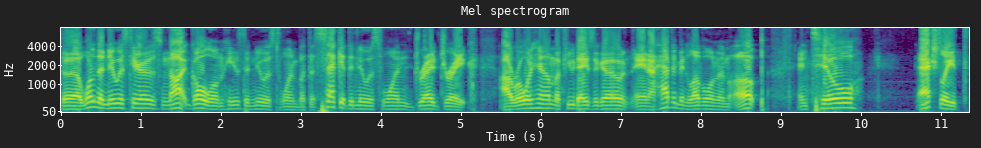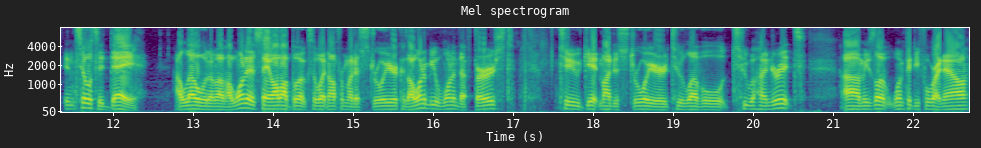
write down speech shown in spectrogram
the one of the newest heroes, not Golem, he's the newest one, but the second the newest one, Dread Drake. I rolled him a few days ago, and I haven't been leveling him up until, actually, until today. I leveled him up. I wanted to save all my books and whatnot for my Destroyer, because I want to be one of the first to get my Destroyer to level 200 um, he's level 154 right now,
